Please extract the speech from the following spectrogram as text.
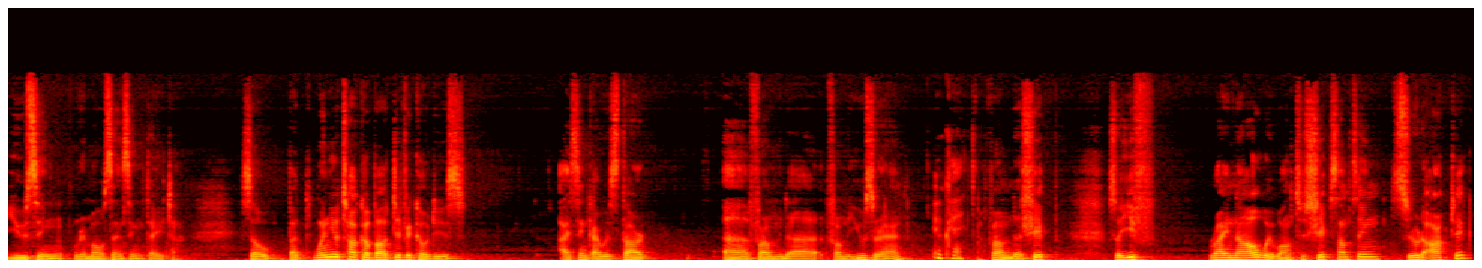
using remote sensing data. So, but when you talk about difficulties, I think I will start uh, from the from the user end. Okay. From the ship. So if right now we want to ship something through the Arctic,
